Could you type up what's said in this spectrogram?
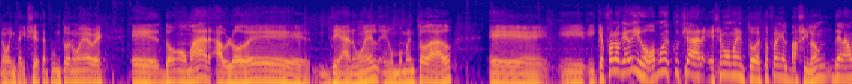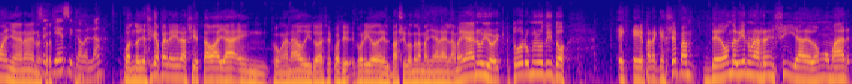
97.9, eh, Don Omar habló de, de Anuel en un momento dado. Eh, y, y qué fue lo que dijo? Vamos a escuchar ese momento. Esto fue en el vacilón de la mañana de Esa nuestra es Jessica, ¿verdad? cuando Jessica Pereira sí estaba allá en, con Anaudi y todo ese corri- corrido del Basilón de la Mañana en la Mega de New York, estuvo un minutito eh, eh, para que sepan de dónde viene una rencilla de Don Omar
